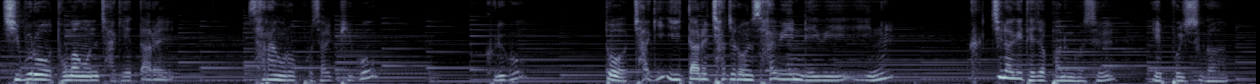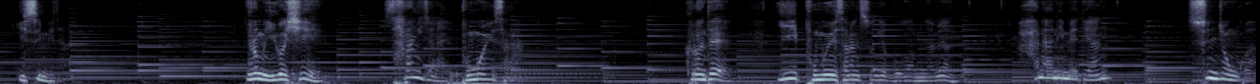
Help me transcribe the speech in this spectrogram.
집으로 도망온 자기의 딸을 사랑으로 보살피고 그리고 또 자기 이 딸을 찾으러 온 사위인 레위인을 극진하게 대접하는 것을 볼 수가 있습니다. 여러분 이것이 사랑이잖아요. 부모의 사랑. 그런데 이 부모의 사랑 속에 뭐가 없냐면 하나님에 대한 순종과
